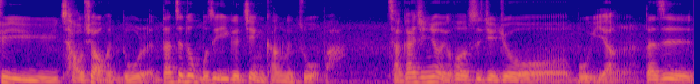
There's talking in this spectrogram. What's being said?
去嘲笑很多人，但这都不是一个健康的做法。敞开心胸以后，世界就不一样了。但是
